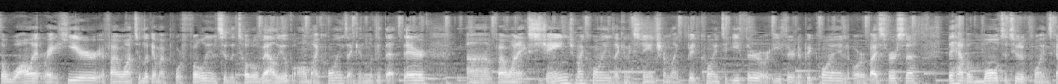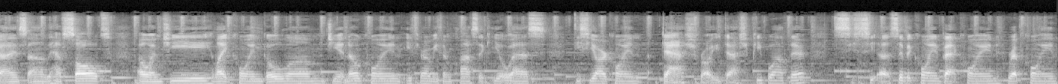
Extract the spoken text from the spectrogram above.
the wallet right here. If I want to look at my portfolio and see the total value of all my coins, I can look at that there. Uh, if I want to exchange my coins, I can exchange from like Bitcoin to Ether or Ether to Bitcoin or vice versa. They have a multitude of coins, guys. Uh, they have Salt, OMG, Litecoin, Golem, GNO Coin, Ethereum, Ethereum Classic, EOS. DCR coin, Dash for all you Dash people out there, C- uh, Civic coin, Batcoin, Repcoin,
